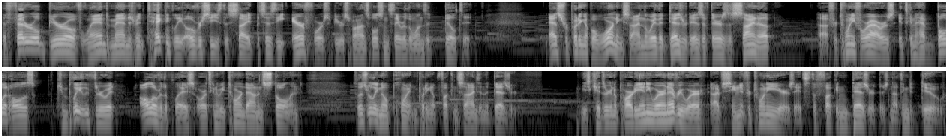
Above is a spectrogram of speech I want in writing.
The Federal Bureau of Land Management technically oversees the site, but says the Air Force would be responsible since they were the ones that built it. As for putting up a warning sign, the way the desert is, if there's a sign up uh, for 24 hours, it's going to have bullet holes completely through it, all over the place, or it's going to be torn down and stolen. So there's really no point in putting up fucking signs in the desert. These kids are going to party anywhere and everywhere. I've seen it for 20 years. It's the fucking desert. There's nothing to do.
